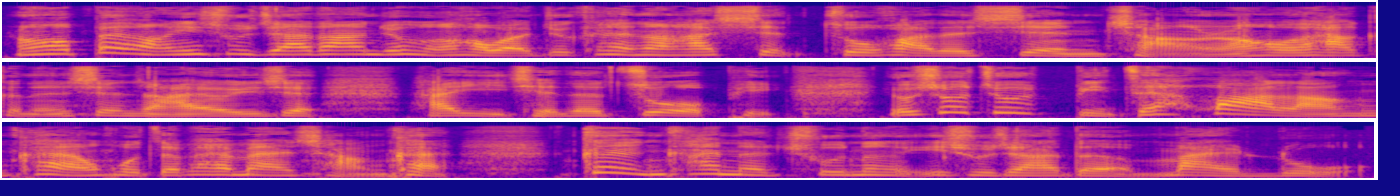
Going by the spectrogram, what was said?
然后拜访艺术家当然就很好玩，就看到他现作画的现场，然后他可能现场还有一些他以前的作品，有时候就比在画廊看或在拍卖场看更看得出那个艺术家的脉络，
